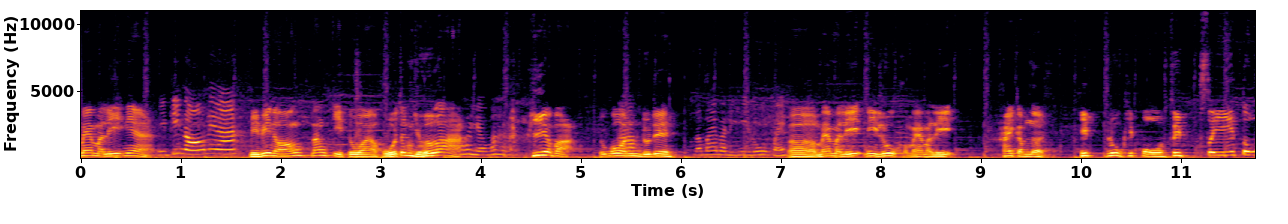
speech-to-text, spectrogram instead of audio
แม่มะลิเนี่ย มีพี่น้องด้วยนะมีพี่น้องตั้งกี่ตัวโหตั้งเยอะอะก็เยอะมาก เพียบอะทุกคนครับ ดูดิ แล้วแม่มะลิมีลูกไหมเออแม่มะลินี่ลูกของแม่มะลิ ให้กำเนิดฮิปลูกฮิปโป 14 ตั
